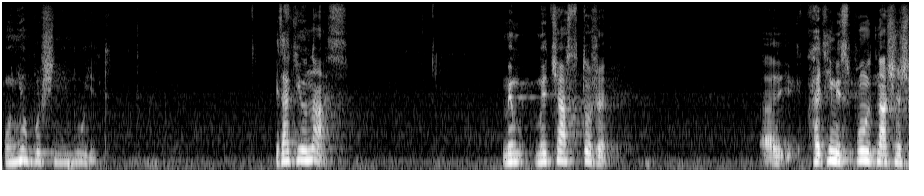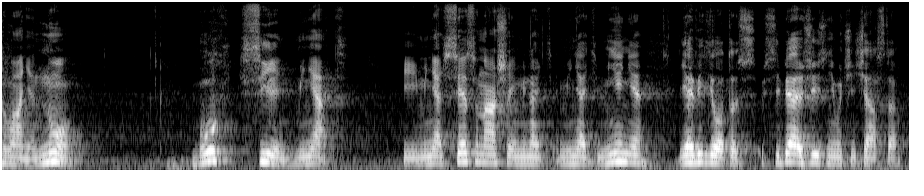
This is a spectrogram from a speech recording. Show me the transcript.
у него больше не будет. И так и у нас. Мы, мы часто тоже а, хотим исполнить наши желания, но Бог силен менять. И менять сердце наше, и менять, менять мнение. Я видел это у себя в жизни очень часто –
